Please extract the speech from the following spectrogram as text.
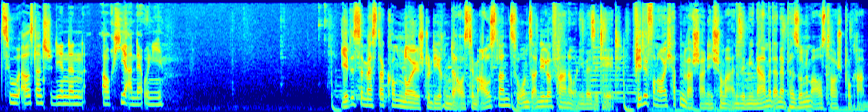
zu Auslandsstudierenden auch hier an der Uni. Jedes Semester kommen neue Studierende aus dem Ausland zu uns an die Leuphana Universität. Viele von euch hatten wahrscheinlich schon mal ein Seminar mit einer Person im Austauschprogramm.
